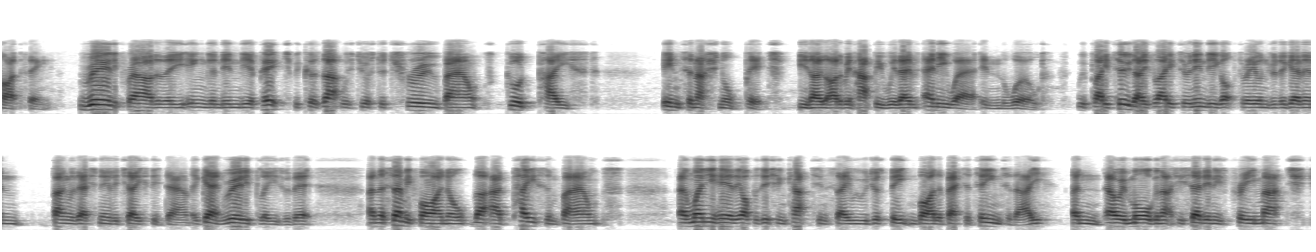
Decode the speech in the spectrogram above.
type thing really proud of the England India pitch because that was just a true bounce, good paced international pitch. You know, I'd have been happy with anywhere in the world. We played two days later and India got 300 again and Bangladesh nearly chased it down. Again, really pleased with it. And the semi final, that had pace and bounce. And when you hear the opposition captain say we were just beaten by the better team today, and Eoin Morgan actually said in his pre match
